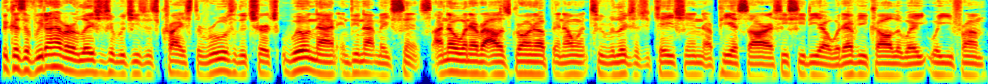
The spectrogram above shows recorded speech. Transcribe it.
Because if we don't have a relationship with Jesus Christ, the rules of the church will not and do not make sense. I know whenever I was growing up and I went to religious education or PSR or CCD or whatever you call it, where, where you from,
